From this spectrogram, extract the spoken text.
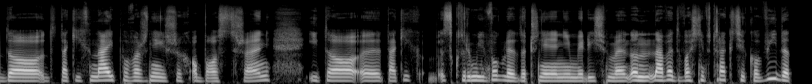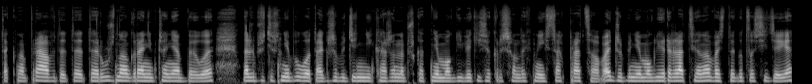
do, do takich najpoważniejszych obostrzeń i to takich, z którymi w ogóle do czynienia nie mieliśmy, no, nawet właśnie w trakcie COVID-a tak naprawdę te, te różne ograniczenia były, no, ale przecież nie było tak, żeby dziennikarze na przykład nie mogli w jakichś określonych miejscach pracować, żeby nie mogli relacjonować tego, co się dzieje.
